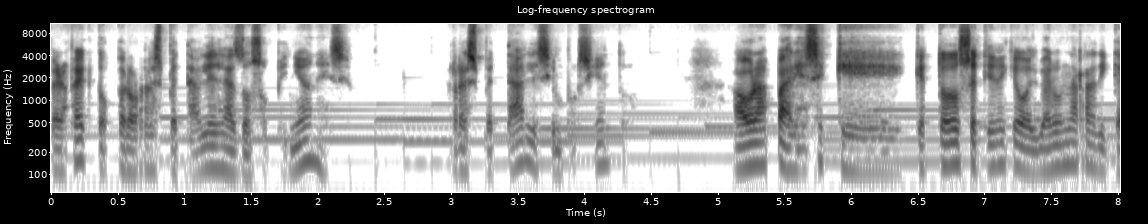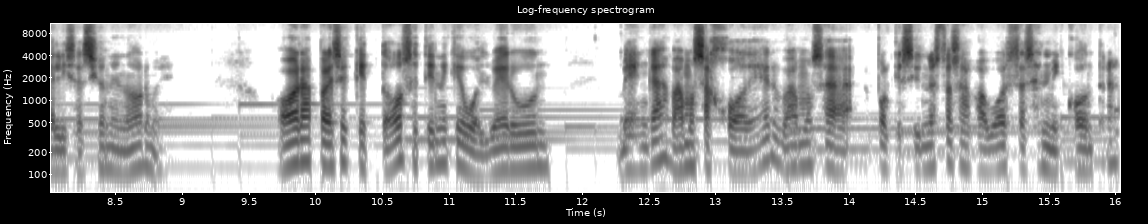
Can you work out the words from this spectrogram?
perfecto, pero respetables las dos opiniones. Respetable 100%. Ahora parece que, que todo se tiene que volver una radicalización enorme. Ahora parece que todo se tiene que volver un, venga, vamos a joder, vamos a, porque si no estás a favor, estás en mi contra.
